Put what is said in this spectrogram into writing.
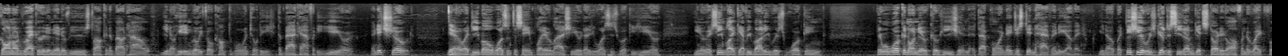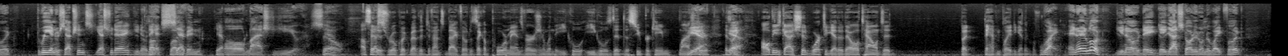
gone on record in interviews talking about how you know he didn't really feel comfortable until the, the back half of the year, and it showed. You Yeah. know, Adebo wasn't the same player last year that he was his rookie year. You know, it seemed like everybody was working. They were working on their cohesion at that point. They just didn't have any of it. You know, but this year was good to see them get started off on the right foot. Three interceptions yesterday. You know, they Love- had seven Yeah. all last year. So I'll say this real quick about the defensive backfield. It's like a poor man's version of when the Eagle Eagles did the super team last Yeah, year. It's yeah. like all these guys should work together. They're all talented, but they haven't played together before. Right. And hey, look, you know, they, they got started on the right foot.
